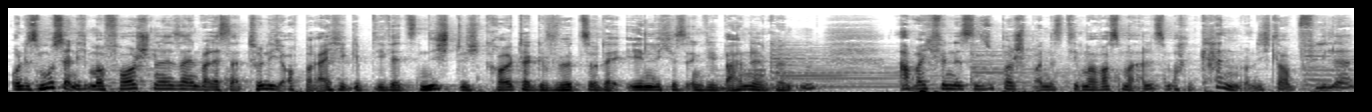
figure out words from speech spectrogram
Und es muss ja nicht immer vorschnell sein, weil es natürlich auch Bereiche gibt, die wir jetzt nicht durch Kräuter, Gewürze oder ähnliches irgendwie behandeln könnten. Aber ich finde es ein super spannendes Thema, was man alles machen kann. Und ich glaube, viele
